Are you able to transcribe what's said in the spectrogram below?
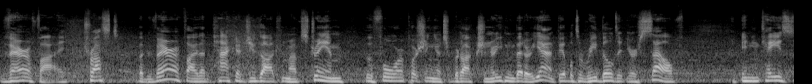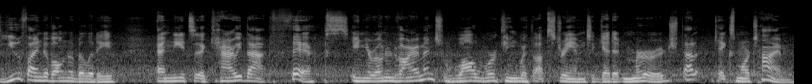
verify, trust, but verify that package you got from upstream before pushing it to production, or even better yet, be able to rebuild it yourself in case you find a vulnerability and need to carry that fix in your own environment while working with upstream to get it merged. That takes more time.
